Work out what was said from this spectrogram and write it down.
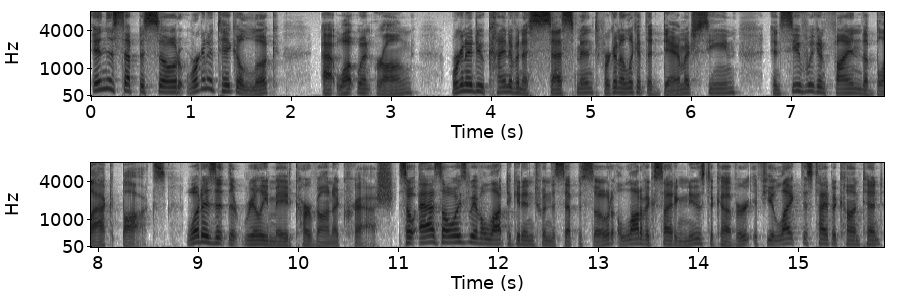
In this episode, we're going to take a look at what went wrong, we're going to do kind of an assessment. We're going to look at the damage scene and see if we can find the black box. What is it that really made Carvana crash? So as always, we have a lot to get into in this episode, a lot of exciting news to cover. If you like this type of content,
